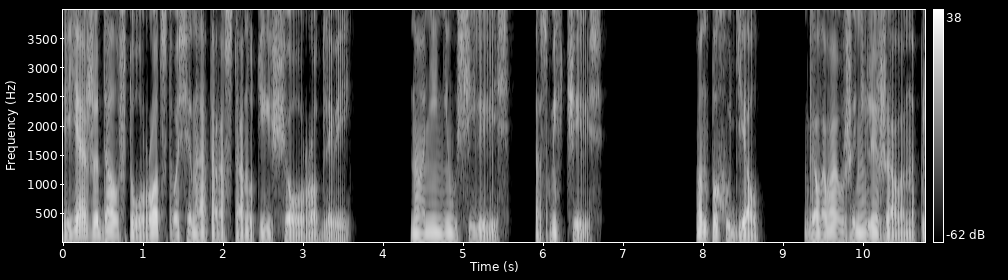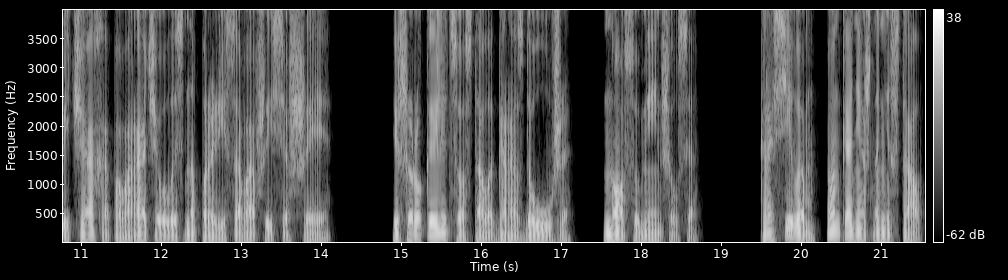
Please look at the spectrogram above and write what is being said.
Я ожидал, что уродства сенатора станут еще уродливей. Но они не усилились, а смягчились. Он похудел. Голова уже не лежала на плечах, а поворачивалась на прорисовавшейся шее. И широкое лицо стало гораздо уже. Нос уменьшился. Красивым он, конечно, не стал,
